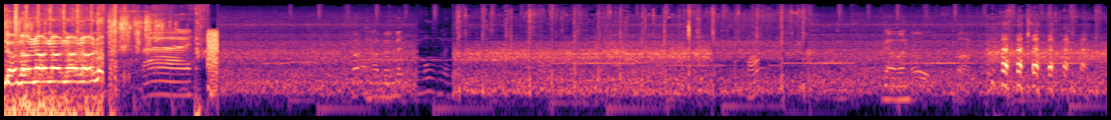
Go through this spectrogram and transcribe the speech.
No, no, no, no, no, no, no! Bye. Oh, how movement. Movement. Got one. Oh, fuck.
